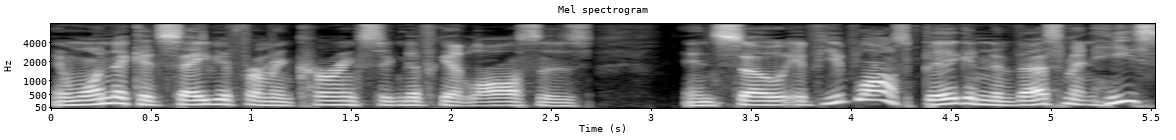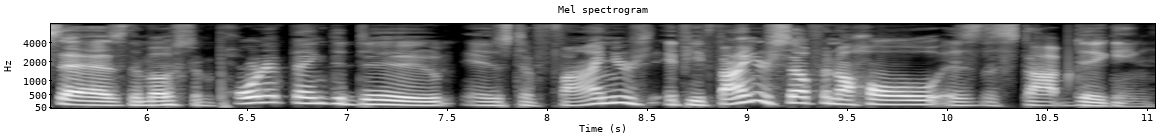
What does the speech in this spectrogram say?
and one that could save you from incurring significant losses. And so, if you've lost big in an investment, he says the most important thing to do is to find your, if you find yourself in a hole, is to stop digging.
